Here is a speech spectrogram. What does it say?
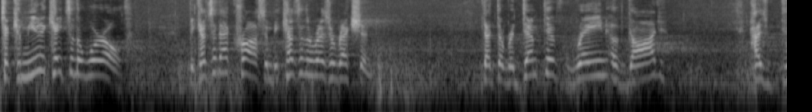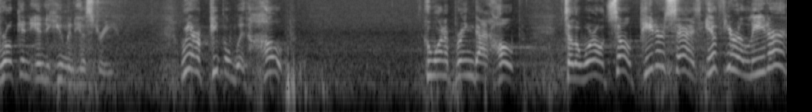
to communicate to the world, because of that cross and because of the resurrection, that the redemptive reign of God has broken into human history. We are people with hope who want to bring that hope to the world. So Peter says if you're a leader,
